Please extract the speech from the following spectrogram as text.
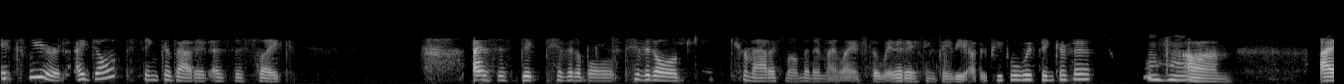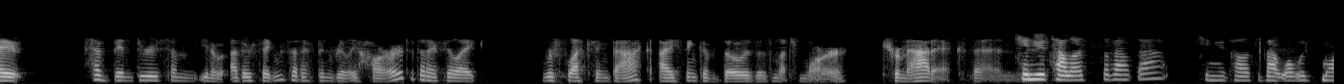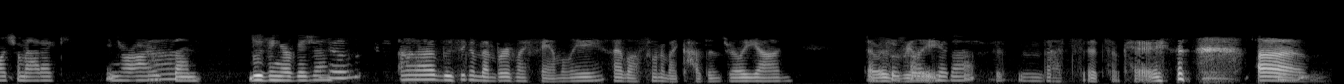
it's weird. I don't think about it as this like as this big pivotal pivotal traumatic moment in my life the way that I think maybe other people would think of it. Mhm. Um I have been through some, you know, other things that have been really hard that I feel like reflecting back, I think of those as much more traumatic than Can you tell us about that? Can you tell us about what was more traumatic in your eyes Um, than losing your vision? You know, uh, losing a member of my family. I lost one of my cousins really young. That I'm was so really hear that. mm, that's it's okay. um,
